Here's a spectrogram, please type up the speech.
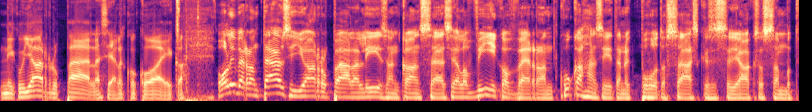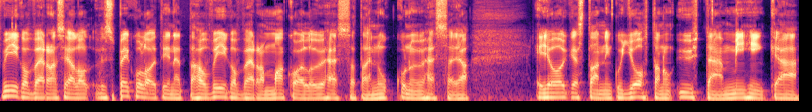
niin kuin jarru päällä siellä koko aika. Oliver on täysin jarru päällä Liisan kanssa ja siellä on viikon verran, kukahan siitä nyt puhui tuossa äskeisessä jaksossa, mutta viikon verran siellä on, spekuloitiin, että hän on viikon verran makoillut yhdessä tai nukkunut yhdessä ja ei ole oikeastaan niin kuin johtanut yhtään mihinkään.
